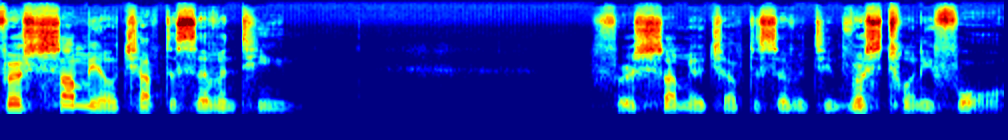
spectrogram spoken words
1 Samuel, chapter 17. 1 Samuel, chapter 17, verse 24.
